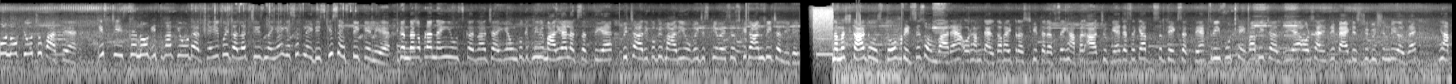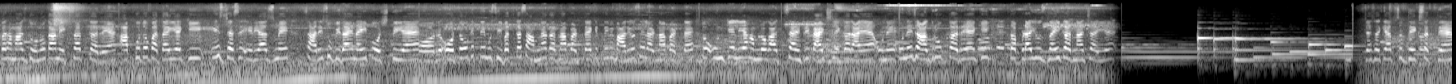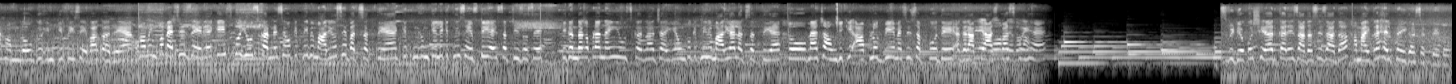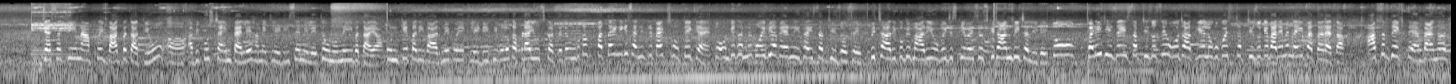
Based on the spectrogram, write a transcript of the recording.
को लोग क्यों छुपाते हैं? इस चीज़ से लोग इतना क्यों डरते हैं? ये कोई गलत चीज़ नहीं है, ये सिर्फ़ लेडीज़ की सेफ्टी के लिए है। गंदा कपड़ा नहीं यूज़ करना चाहिए, उनको कितनी बीमारियाँ लग सकती है? बेचारी को बीमारी हो गई जिसकी वजह से उसकी जान भी चली गई। नमस्कार दोस्तों फिर से सोमवार है और हम तेलका भाई ट्रस्ट की तरफ़ से यहाँ पर आ चुके हैं। जैसा कि आप सब देख सकते हैं फ्री फ़ूड सेवा भी चल रही है और सैनिटरी पैड डिस्ट्रीब्यूशन भी चल रहा है। यहाँ पर हम आज दोनों काम एक साथ कर रहे हैं। आपको तो पता ही है कि इस जैसे एरियाज़ में सारी सुविधाएँ नहीं पहुँचती हैं और औरतों को कितनी मुसीबत का सामना करना पड़ता है, कितनी बीमारियों से लड़ना पड़ता है। तो उनके लिए हम लोग आज सैनिटरी पैड्स लेकर आए हैं। उन्हें उन्हें जागरूक कर रहे हैं कि कपड़ा यूज़ नहीं करना चाहिए। जैसा कि आप सब देख सकते हैं हम लोग इनकी फ्री सेवा कर रहे हैं। हम इनको मैसेज दे रहे हैं कि इसको यूज़ करने से वो कितनी बीमारियों से बच सकते हैं कितनी उनके लिए कितनी सेफ्टी है इस सब चीज़ों से कि गंदा कपड़ा नहीं यूज़ करना चाहिए उनको कितनी बीमारियाँ लग सकती है। तो मैं चाहूँगी कि आप लोग भी ये मैसेज सबको दें अगर आपके आसपास कोई है। इस वीडियो को शेयर करें ज़्यादा से ज़्यादा हमारी तरह हेल्प नहीं कर सकते तो। जैसा कि मैं आपको एक बात बताती हूँ अभी कुछ टाइम पहले हम एक लेडी से मिले थे, उन्होंने ही बताया। उनके परिवार में कोई एक लेडी थी, वो लोग कपड़ा यूज़ करते थे, उनको तो पता ही नहीं कि सैनिटरी पैड्स होते क्या है। तो उनके घर में कोई भी अवेयर नहीं था इस सब चीज़ों से। बेचारी को बीमारी हो गई, जिसकी वजह से उसकी जान भी चली गई। तो बड़ी चीज़ें इस सब चीज़ों से हो जाती है, लोगों को इस सब चीज़ों के बारे में नहीं पता रहता। आप सब देखते हैं बैनर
